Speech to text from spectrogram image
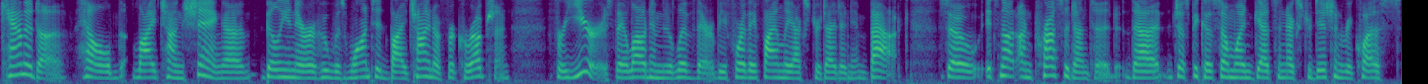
Canada held Lai Changxing, a billionaire who was wanted by China for corruption, for years. They allowed him to live there before they finally extradited him back. So it's not unprecedented that just because someone gets an extradition request,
